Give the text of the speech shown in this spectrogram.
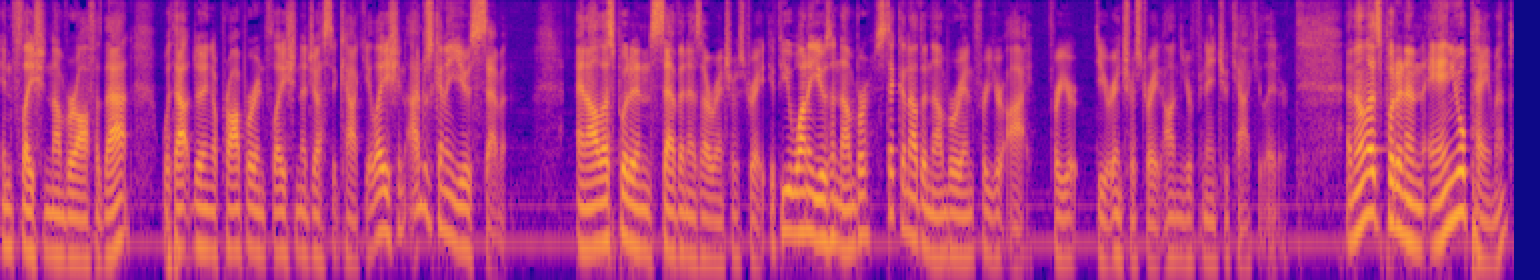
inflation number off of that without doing a proper inflation adjusted calculation, I'm just going to use 7. And I'll let's put in 7 as our interest rate. If you want to use a number, stick another number in for your I, for your your interest rate on your financial calculator. And then let's put in an annual payment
